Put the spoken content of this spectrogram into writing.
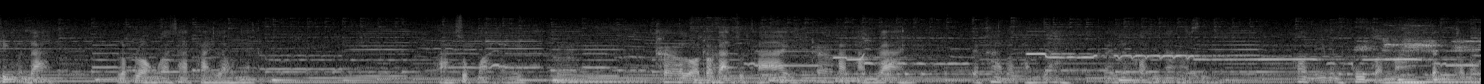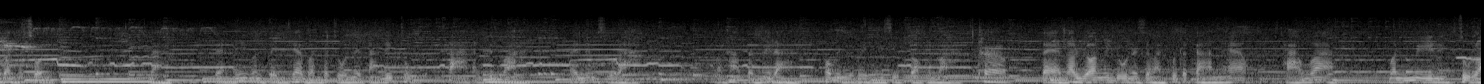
ทิ้งมันได้รับรองว่าชาติไทยเราเนี่ยผาสุขมากกว่านี้อืมครับตลอดประการสุดท้ายครับถ้าทำได้แต่คาดว่าทำยากในเรื่องข้อที่ห้าสิข้อนี้มันคู่กันมาตั้งแต่สมัยบรรพชนนะ แต่นี้มันเป็นแค่บรรพชนในทางที่ถูกตากันขึ้นมาในเรื่องสุรามันห้ามกันไม่ได้ เพราะมีประเพณีสืบต่อกันมาครับแต่เราย้อนไปดูในสมัยพุทธกาลแล้ว ถามว่ามันมีสุร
